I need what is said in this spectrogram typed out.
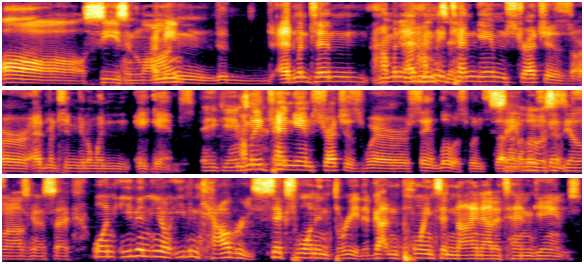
all season long. I mean, Edmonton. How many? How many ten game stretches are Edmonton going to win eight games? eight games. How many ten game stretches where St. Louis wins seven? St. of those Louis is the other one I was going to say. Well, and even you know, even Calgary six one and three. They've gotten points in nine out of ten games.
